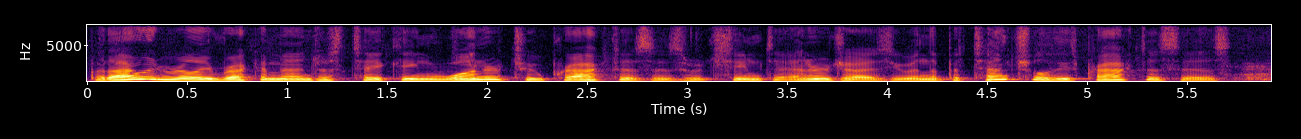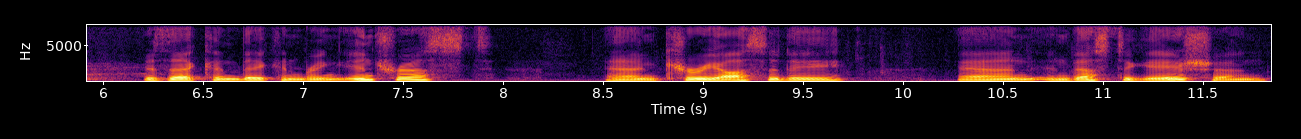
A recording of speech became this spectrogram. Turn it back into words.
but I would really recommend just taking one or two practices which seem to energize you. And the potential of these practices is that can, they can bring interest and curiosity and investigation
